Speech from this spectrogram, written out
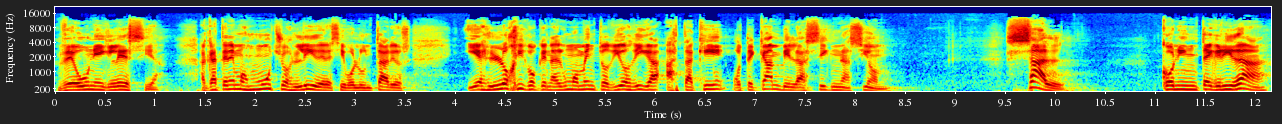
de una iglesia, acá tenemos muchos líderes y voluntarios, y es lógico que en algún momento Dios diga hasta aquí o te cambie la asignación. Sal con integridad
